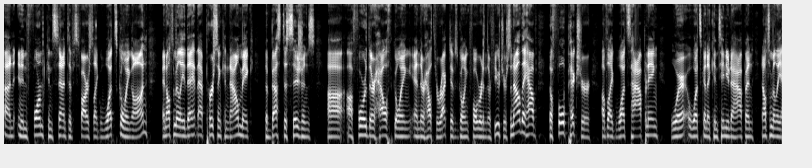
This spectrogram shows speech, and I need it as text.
an, an, informed consent as far as like what's going on and ultimately that, that person can now make the best decisions uh, uh, for their health going and their health directives going forward in their future. So now they have the full picture of like what's happening where what's going to continue to happen and ultimately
